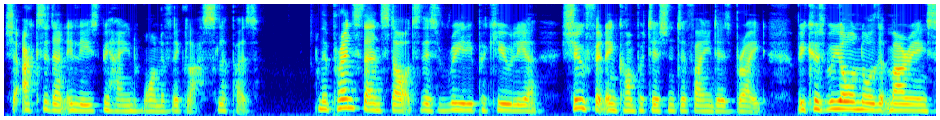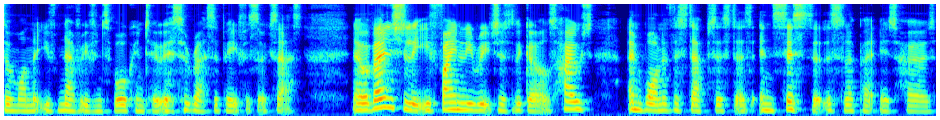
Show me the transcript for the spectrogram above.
she accidentally leaves behind one of the glass slippers. The prince then starts this really peculiar shoe fitting competition to find his bride, because we all know that marrying someone that you've never even spoken to is a recipe for success. Now, eventually, he finally reaches the girl's house, and one of the stepsisters insists that the slipper is hers.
